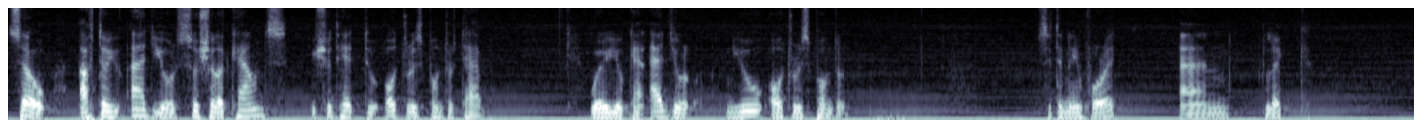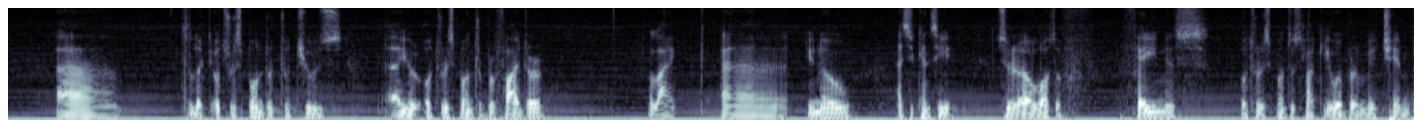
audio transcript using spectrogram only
So after you add your social accounts you should head to autoresponder tab where you can add your new autoresponder set a name for it and click uh, select autoresponder to choose uh, your autoresponder provider. Like uh, you know as you can see there are a lot of famous autoresponders like Aweber, MailChimp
